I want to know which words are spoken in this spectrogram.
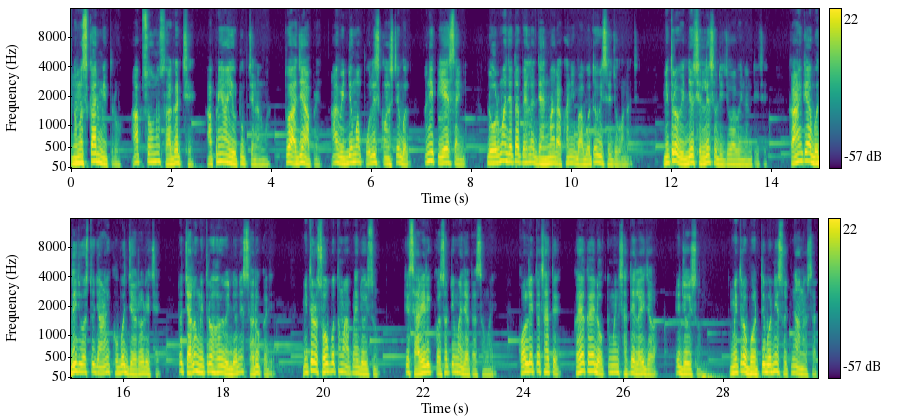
નમસ્કાર મિત્રો, આપ સૌનું સ્વાગત છે આપણી આ યુટ્યુબ ચેનલમાં. તો આજે આપણે આ વિડીયોમાં પોલીસ કોન્સ્ટેબલ અને પીએસઆઈની દોડમાં જતા પહેલાં ધ્યાનમાં રાખવાની બાબતો વિશે જોવાના છે. મિત્રો, વીડિયો છેલ્લે સુધી જોવા વિનંતી છે. કારણ કે આ બધી જ વસ્તુ જાણવી ખૂબ જ જરૂરી છે. તો ચાલો મિત્રો, હવે વિડીયોને શરૂ કરીએ. મિત્રો, સૌપ્રથમ આપણે જોઈશું કે શારીરિક કસોટીમાં જતા સમયે કોલ લેટર સાથે કયા કયા ડોક્યુમેન્ટ સાથે લઈ જવા એ જોઈશું. મિત્રો, ભરતી બોર્ડની સૂચના અનુસાર,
